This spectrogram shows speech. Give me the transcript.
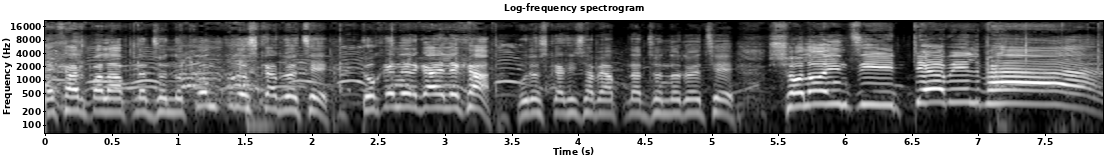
দেখার পালা আপনার জন্য কোন পুরস্কার রয়েছে? টোকেনের গায়ে লেখা পুরস্কার হিসাবে আপনার জন্য রয়েছে ষোলো ইঞ্চি টেবিল ভ্যান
